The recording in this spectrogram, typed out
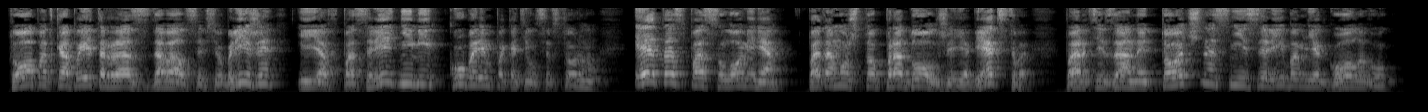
Топот копыт раздавался все ближе, и я в последний миг кубарем покатился в сторону. Это спасло меня, потому что, продолжи я бегство, партизаны точно снесли бы мне голову.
